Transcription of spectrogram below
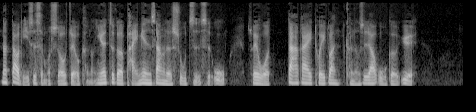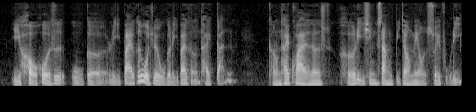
那到底是什么时候最有可能？因为这个牌面上的数字是五，所以我。大概推断可能是要五个月以后，或者是五个礼拜。可是我觉得五个礼拜可能太赶了，可能太快了，合理性上比较没有说服力。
